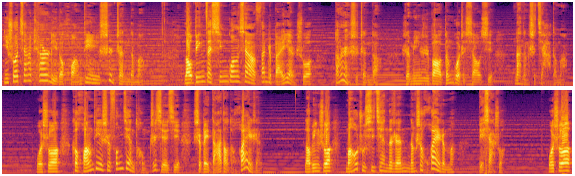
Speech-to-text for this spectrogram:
你说家片里的皇帝是真的吗？”老兵在星光下翻着白眼说：“当然是真的，人民日报登过这消息，那能是假的吗？”我说：“可皇帝是封建统治阶级，是被打倒的坏人。”老兵说：“毛主席见的人能是坏人吗？别瞎说。”我说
